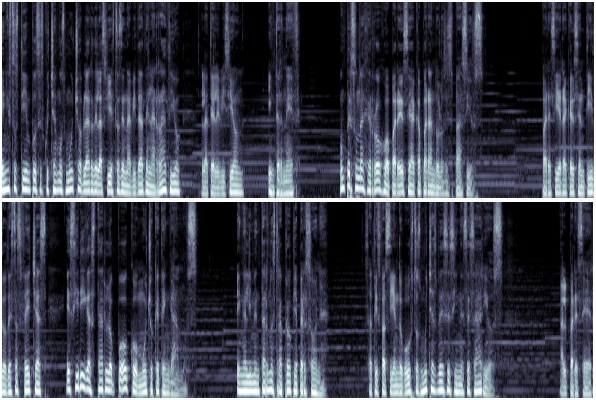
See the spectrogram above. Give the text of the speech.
En estos tiempos escuchamos mucho hablar de las fiestas de Navidad en la radio, la televisión, internet. Un personaje rojo aparece acaparando los espacios. Pareciera que el sentido de estas fechas es ir y gastar lo poco o mucho que tengamos, en alimentar nuestra propia persona, satisfaciendo gustos muchas veces innecesarios. Al parecer,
